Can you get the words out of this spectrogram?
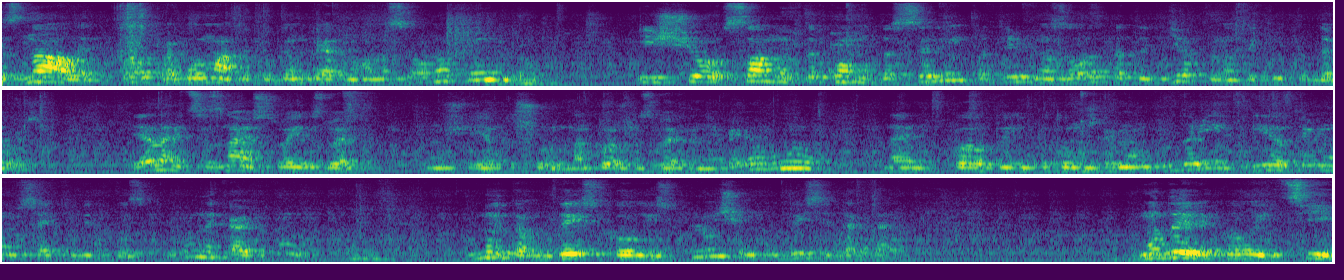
знали про проблематику конкретного населеного пункту і що саме в такому-то селі потрібно залатати дірку на такій-то дорозі. Я навіть це знаю своїх звернень, тому що я пишу на кожне звернення реагую, навіть по, тому ж ремонту доріг і отримую всякі відписки. Вони кажуть, ну, ми там десь колись включимо, кудись і так далі. Моделі, коли ці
